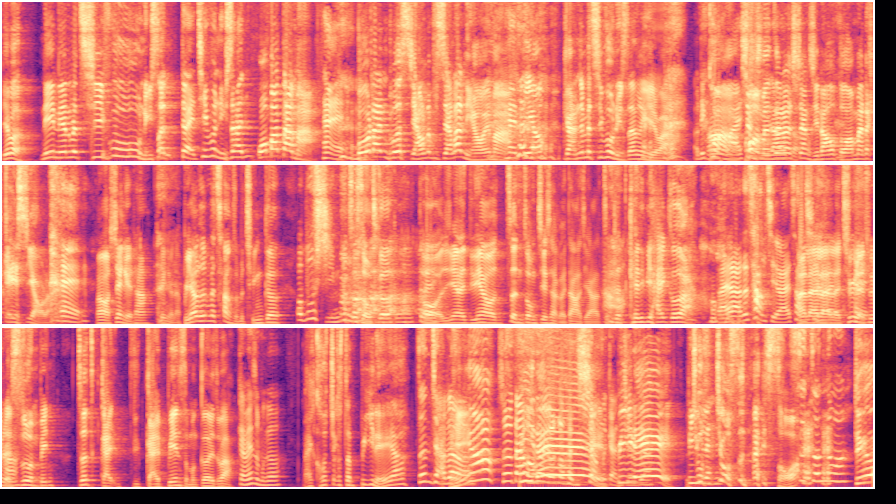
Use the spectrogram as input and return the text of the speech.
对不？你你那么欺负女生，对，欺负女生，王八蛋嘛！嘿，无咱无小那小那鸟的嘛，对，敢那么欺负女生而已嘛？你看嘛，看嘛，在那象棋老多，卖的给笑了。哎，哦，献给他，献给他，不要他妈唱什么情歌哦，不行，这首歌哦，现在一定要郑重介绍给大家，这个 KTV 嗨歌啊！来啦，再唱起来，唱起来，来来来，吹来吹来，施文斌，这改改编什么歌是吧？改编什么歌？迈克杰克逊比雷呀，真假的？哎呀，所以大家会有种很像的感觉。比雷，就就是那一首啊，是真的吗？对啊，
